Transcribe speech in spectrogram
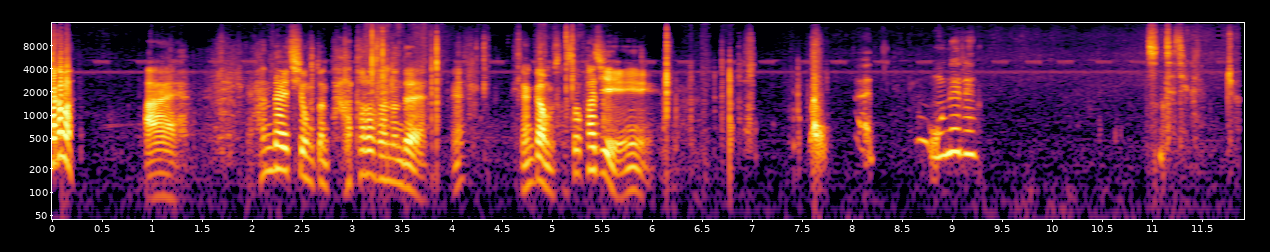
잠깐만. 아, 한 달치 용돈 다 털어서 샀는데 예? 그냥 가면 섭섭하지. 오늘은 진짜 제가 좀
